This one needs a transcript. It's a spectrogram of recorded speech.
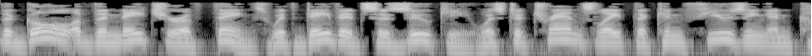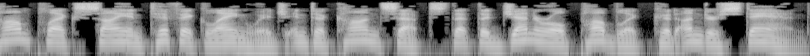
The goal of The Nature of Things with David Suzuki was to translate the confusing and complex scientific language into concepts that the general public could understand.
